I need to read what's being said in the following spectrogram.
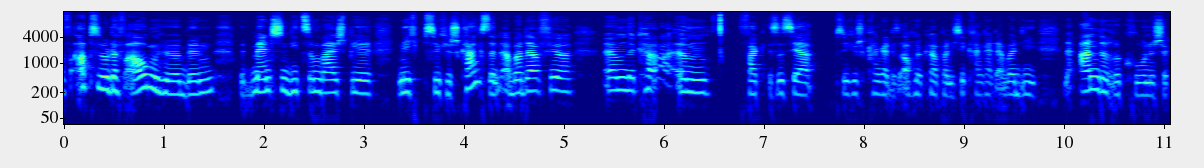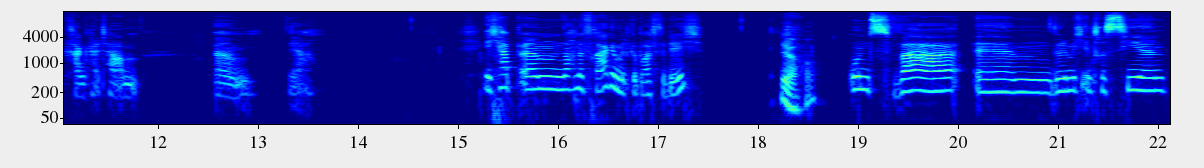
auf, absolut auf Augenhöhe bin mit Menschen, die zum Beispiel nicht psychisch krank sind, aber dafür ähm, eine Kör ähm, fuck, es ist ja psychische Krankheit ist auch eine körperliche Krankheit, aber die eine andere chronische Krankheit haben. Ähm, ja. Ich habe ähm, noch eine Frage mitgebracht für dich. Ja. Und zwar ähm, würde mich interessieren,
